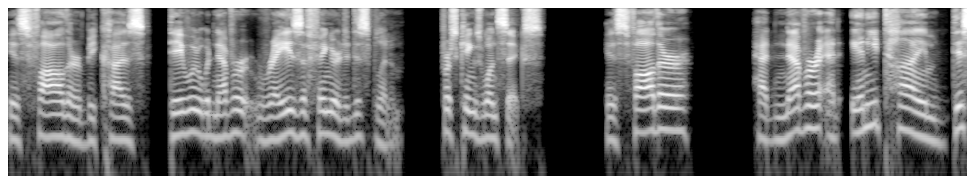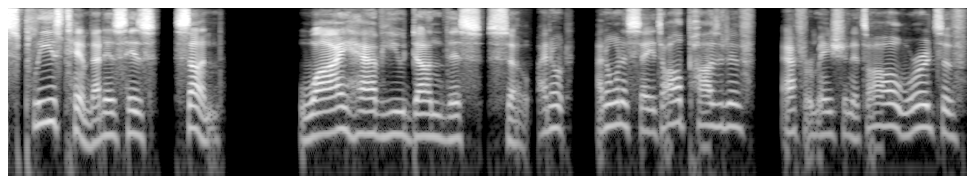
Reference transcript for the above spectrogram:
his father because David would never raise a finger to discipline him. 1 Kings 1 6. His father had never at any time displeased him, that is his son. Why have you done this so? I don't I don't want to say it's all positive affirmation. It's all words of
